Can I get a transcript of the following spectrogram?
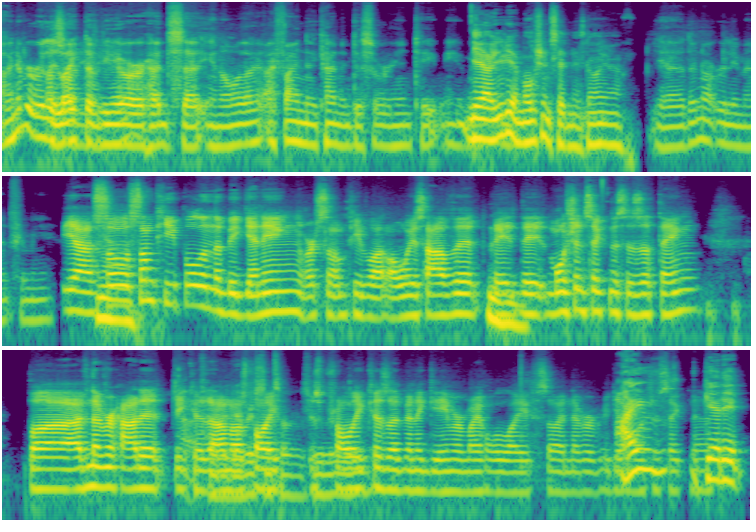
I never really That's I liked the need get. VR headset. You know, I, I find they kind of disorientate me. Yeah, you get motion sickness, don't you? Yeah, they're not really meant for me. Yeah, so Yeah. some people in the beginning, or some people that always have it, they, Mhm. they motion sickness is a thing. But I've never had it because I've I don't know. It's probably since I it's really probably because I've been a gamer my whole life, so I never get I motion sickness. Get it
